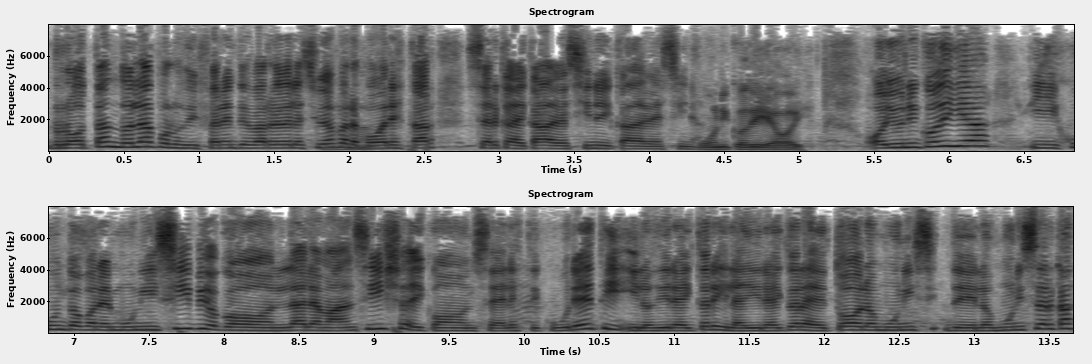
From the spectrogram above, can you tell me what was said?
rotándola por los diferentes barrios de la ciudad para poder estar cerca de cada vecino y cada vecina. Único día hoy. Hoy único día y junto con el municipio, con Lala Mancilla y con Celeste Curetti y los directores y las directoras de todos los de los municercas,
